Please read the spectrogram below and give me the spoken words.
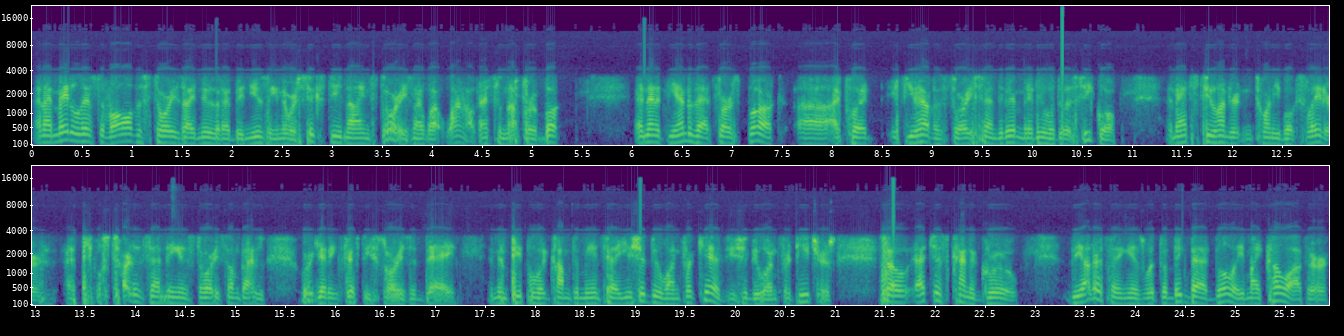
And I made a list of all the stories I knew that I'd been using. And there were 69 stories, and I thought, wow, that's enough for a book. And then at the end of that first book, uh, I put, if you have a story, send it in. Maybe we'll do a sequel and that's 220 books later. And people started sending in stories. Sometimes we're getting 50 stories a day, and then people would come to me and say, "You should do one for kids. You should do one for teachers." So that just kind of grew. The other thing is with the Big Bad Bully, my co-author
